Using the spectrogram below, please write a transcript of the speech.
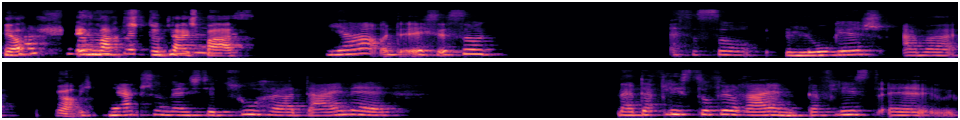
ja, es macht total Spaß. Ja, und es ist so, es ist so logisch, aber Ja. ich merke schon, wenn ich dir zuhöre, deine da, da fließt so viel rein. Da fließt, äh,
